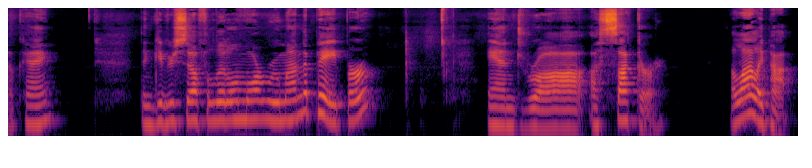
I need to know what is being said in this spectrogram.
okay? Then give yourself a little more room on the paper and draw a sucker, a lollipop.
